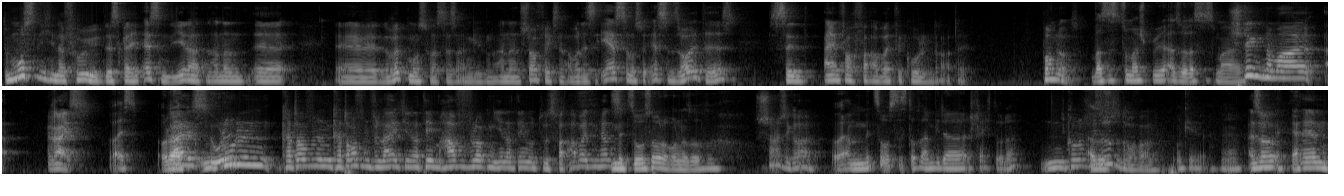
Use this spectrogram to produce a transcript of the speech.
du musst nicht in der Früh das gleich essen. Jeder hat einen anderen äh, äh, Rhythmus, was das angeht, einen anderen Stoffwechsel. Aber das Erste, was du essen solltest, sind einfach verarbeitete Kohlenhydrate. Punkt aus. Was ist zum Beispiel, also das ist mal Stinknormal äh, Reis. Reis. Oder Reis, Nudeln Nudeln, Kartoffeln, Kartoffeln vielleicht, je nachdem, Haferflocken, je nachdem, ob du es verarbeiten kannst. mit Soße oder ohne Soße? Scheißegal. Aber mit Soße ist doch dann wieder schlecht, oder? Kommt auf die Also- Soße drauf an. Okay, ja. Also, ähm,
